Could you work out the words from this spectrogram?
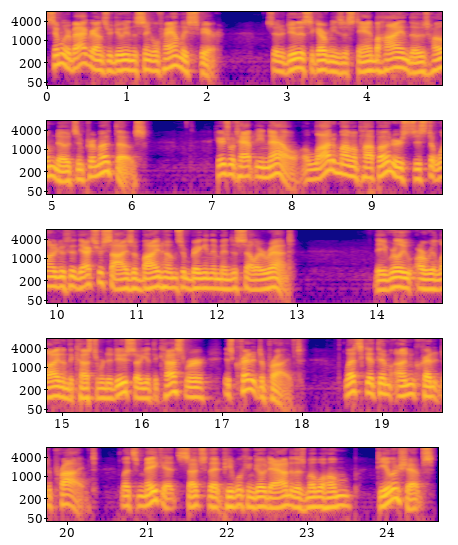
similar backgrounds are doing in the single family sphere. So to do this, the government needs to stand behind those home notes and promote those. Here's what's happening now. A lot of mom and pop owners just don't want to go through the exercise of buying homes and bringing them into seller rent. They really are relying on the customer to do so, yet the customer is credit deprived. Let's get them uncredit deprived. Let's make it such that people can go down to those mobile home dealerships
